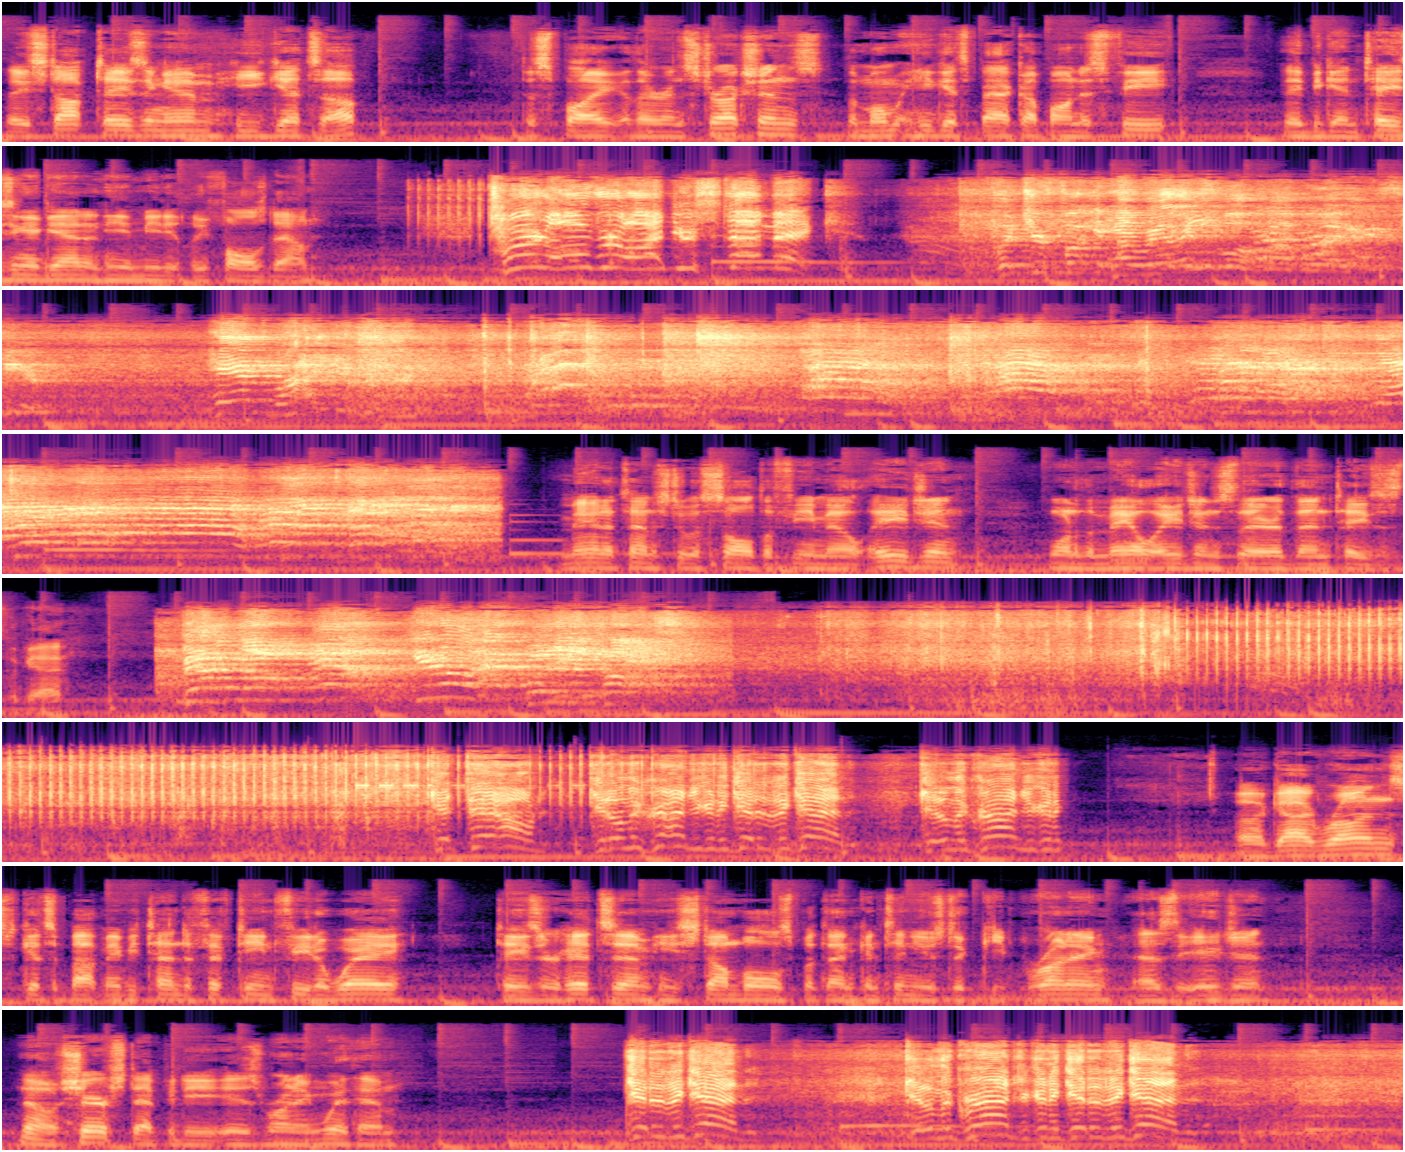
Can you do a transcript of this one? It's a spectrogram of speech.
They stop tasing him, he gets up, despite their instructions. The moment he gets back up on his feet, they begin tasing again, and he immediately falls down. Turn over on your stomach. Put your fucking head against the wall, cowboy. Hands behind you. Man attempts to assault a female agent. One of the male agents there then tases the guy. You're gonna. A guy runs, gets about maybe 10 to 15 feet away. Taser hits him. He stumbles, but then continues to keep running as the agent, no, sheriff's deputy is running with him. Get it again. Get on the ground. You're gonna get it again.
